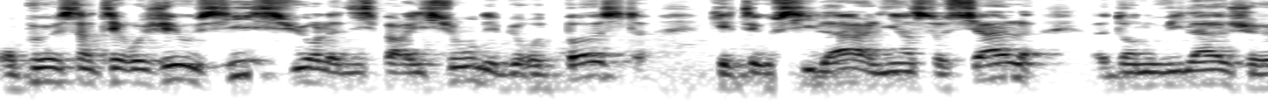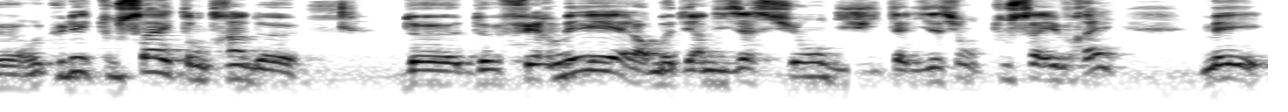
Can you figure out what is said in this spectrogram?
On peut s'interroger aussi sur la disparition des bureaux de poste, qui était aussi là un lien social dans nos villages reculés. Tout ça est en train de, de, fermer. Alors modernisation, digitalisation, tout ça est vrai, mais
